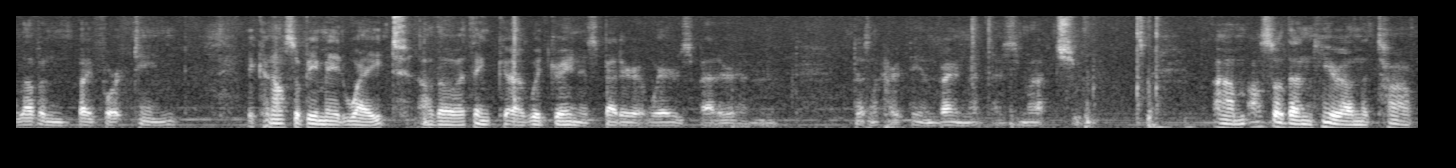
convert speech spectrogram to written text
11 by 14. It can also be made white, although I think uh, wood grain is better, it wears better, and doesn't hurt the environment as much. Um, also then here on the top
